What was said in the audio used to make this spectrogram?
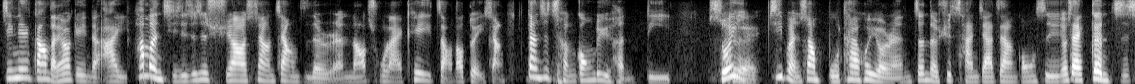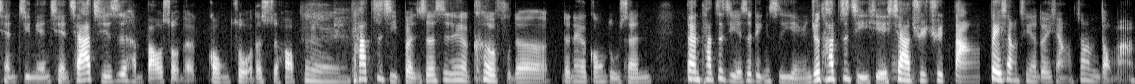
今天刚打电话给你的阿姨，他们其实就是需要像这样子的人，然后出来可以找到对象，但是成功率很低，所以基本上不太会有人真的去参加这样公司。就在更之前几年前，其实他其实是很保守的工作的时候，对，他自己本身是那个客服的的那个工读生。但他自己也是临时演员，就他自己也下去去当被相亲的对象，这样你懂吗？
